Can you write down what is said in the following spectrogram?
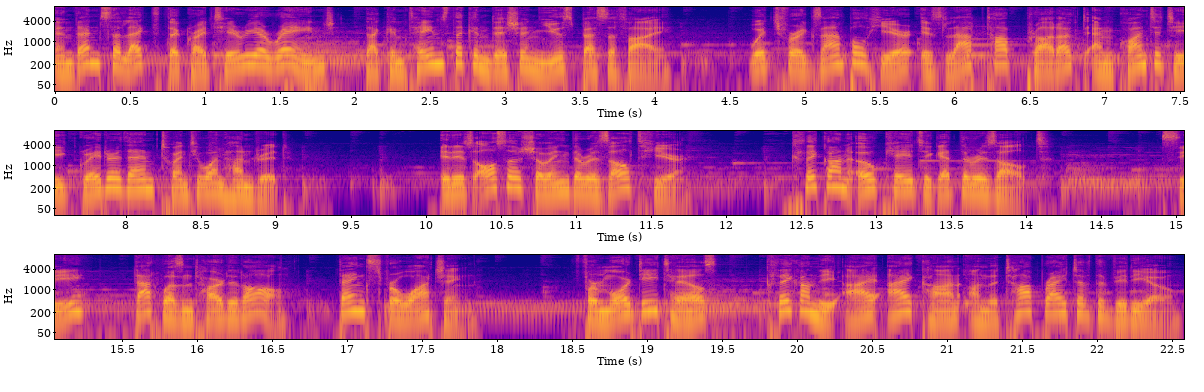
and then select the criteria range that contains the condition you specify, which for example here is laptop product and quantity greater than 2100. It is also showing the result here. Click on OK to get the result. See? That wasn't hard at all. Thanks for watching. For more details, click on the eye icon on the top right of the video.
